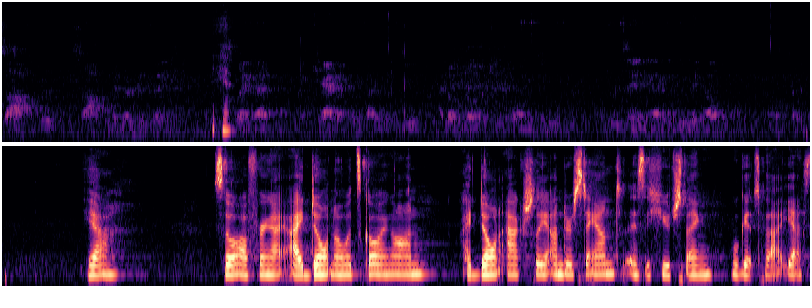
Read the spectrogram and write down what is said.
soften, soften it or anything. Yeah. Explain that I can empathize with you. I don't know what you're going through. If there's anything I can do to help. you know, type thing. Yeah. So, offering, I, I don't know what's going on, I don't actually understand is a huge thing. We'll get to that, yes.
